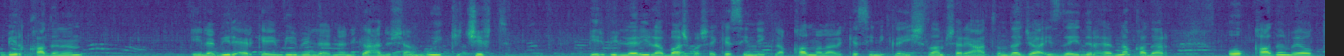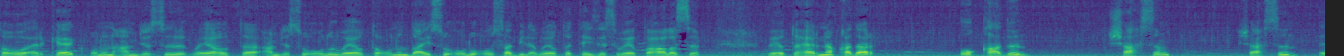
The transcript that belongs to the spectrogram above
bir kadının ile bir erkeğin birbirlerine nikaha düşen bu iki çift birbirleriyle baş başa kesinlikle kalmaları kesinlikle İslam şeriatında caiz değildir. Her ne kadar o kadın veyahut da o erkek onun amcası veyahut da amcası oğlu veyahut da onun dayısı oğlu olsa bile veyahut da teyzesi veyahut da halası veyahut da her ne kadar o kadın şahsın şahsın e,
